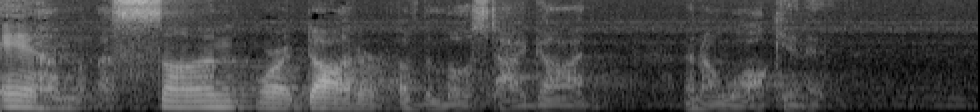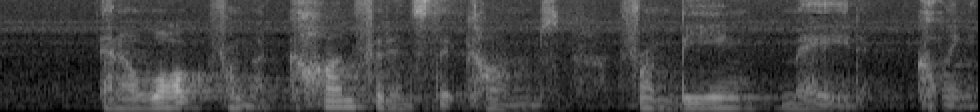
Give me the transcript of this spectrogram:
am a son or a daughter of the Most High God, and I walk in it. And I walk from the confidence that comes from being made clean.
